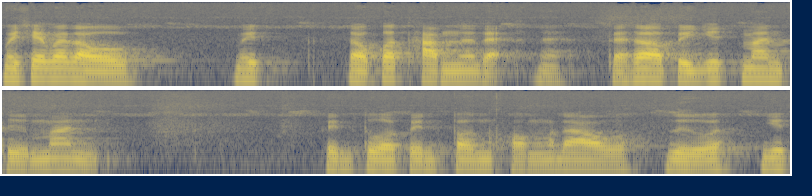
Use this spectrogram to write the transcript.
ไม่ใช่ว่าเราไม่เราก็ทำนั่นแหละนะแต่ถ้าเราไปยึดมั่นถือมั่น เป็นตัวเป็นตนของเรา หรือยึด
